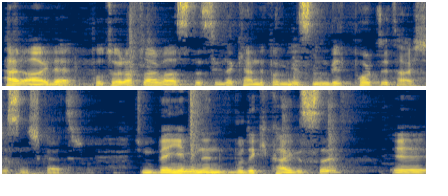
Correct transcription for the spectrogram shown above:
Her aile fotoğraflar vasıtasıyla kendi familyasının bir portre tarihçesini çıkartır. Şimdi Benjamin'in buradaki kaygısı e,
